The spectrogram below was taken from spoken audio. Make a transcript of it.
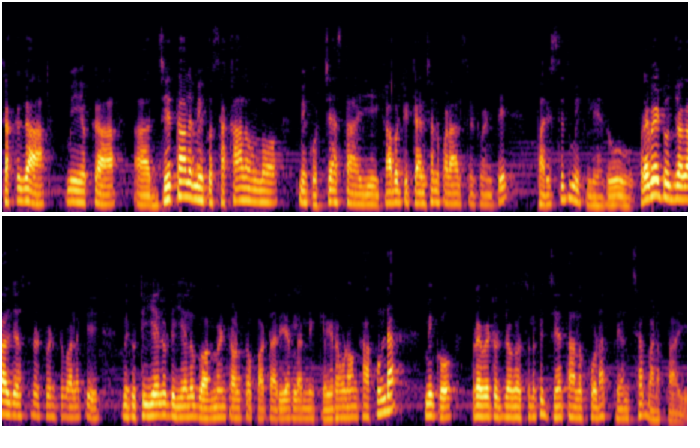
చక్కగా మీ యొక్క జీతాలు మీకు సకాలంలో మీకు వచ్చేస్తాయి. కాబట్టి టెన్షన్ పడాల్సినటువంటి పరిస్థితి మీకు లేదు. ప్రైవేట్ ఉద్యోగాలు చేస్తున్నటువంటి వాళ్ళకి మీకు టీఏలు డిఏలు గవర్నమెంట్ వాళ్ళతో పాటు అరియర్లన్నీ క్లియర్ అవ్వడం కాకుండా మీకు ప్రైవేట్ ఉద్యోగస్తులకి జీతాలు కూడా పెంచబడతాయి.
